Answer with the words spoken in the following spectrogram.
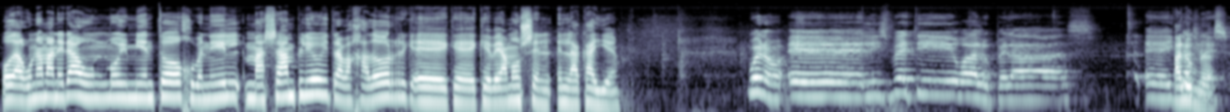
o de alguna manera un movimiento juvenil más amplio y trabajador que, veamos en la calle. Bueno, eh, Lisbeth y Guadalupe, las. eh, Alumnas.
